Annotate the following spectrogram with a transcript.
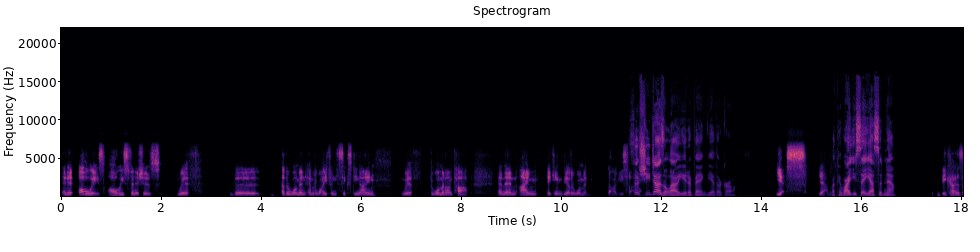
And it always always finishes with the other woman and my wife in 69 with the woman on top and then i'm taking the other woman doggy style. So she does allow you to bang the other girl. yes. Yeah. Okay, why do you say yes and no? because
